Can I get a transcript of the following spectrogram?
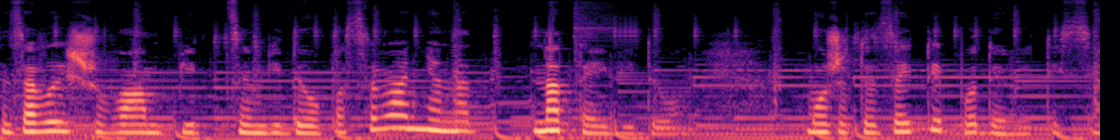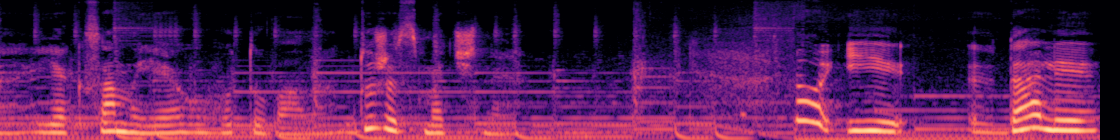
Залишу вам під цим відео посилання на, на те відео. Можете зайти подивитися, як саме я його готувала. Дуже смачне. Ну і е, далі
